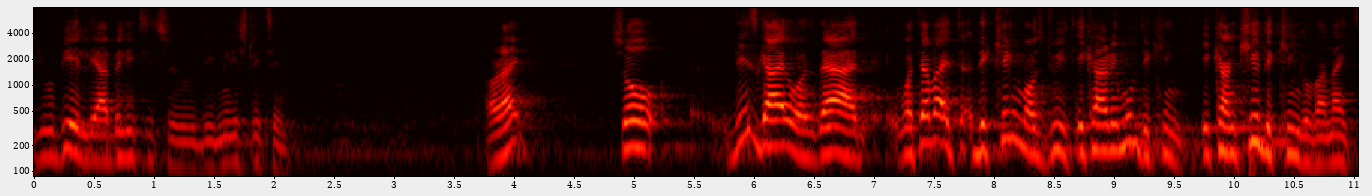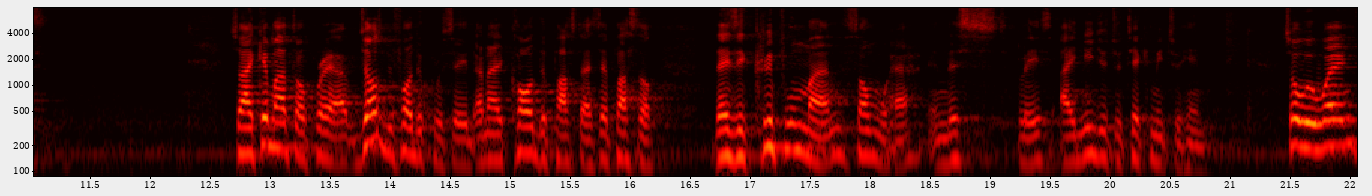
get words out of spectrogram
You will be a liability to the ministry team. All right? So this guy was there. Whatever it, the king must do it. He can remove the king. He can kill the king overnight. So I came out of prayer just before the crusade and I called the pastor. I said, Pastor, there's a crippled man somewhere in this place. I need you to take me to him. So we went.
